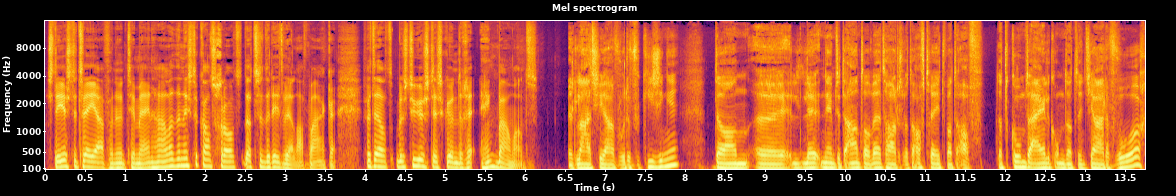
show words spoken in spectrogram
Als de eerste twee jaar van hun termijn halen... dan is de kans groot dat ze de rit wel afmaken. Vertelt bestuursdeskundige Henk Bouwmans. het laatste jaar voor de verkiezingen... dan eh, neemt het aantal wethouders wat aftreedt wat af. Dat komt eigenlijk omdat het jaar ervoor...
